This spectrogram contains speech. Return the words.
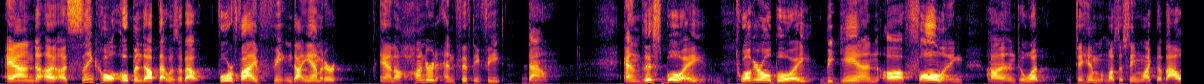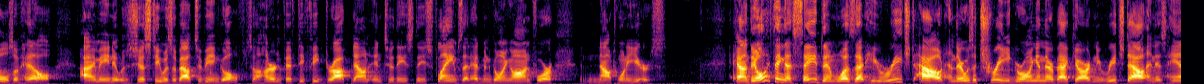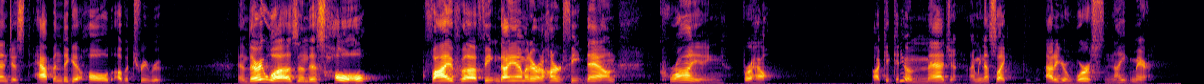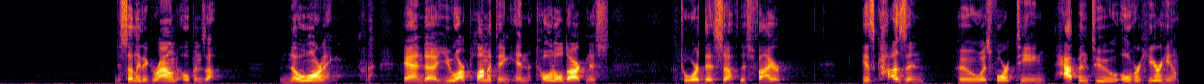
and a, a sinkhole opened up that was about four or five feet in diameter and 150 feet down. And this boy, 12 year old boy, began uh, falling uh, into what to him must have seemed like the bowels of hell. I mean, it was just he was about to be engulfed. So 150 feet drop down into these, these flames that had been going on for now 20 years. And the only thing that saved him was that he reached out, and there was a tree growing in their backyard, and he reached out, and his hand just happened to get hold of a tree root. And there he was in this hole, five uh, feet in diameter and 100 feet down, crying for help. Uh, can, can you imagine? I mean, that's like out of your worst nightmare. Just suddenly the ground opens up, no warning, and uh, you are plummeting in total darkness toward this, uh, this fire. His cousin, who was 14, happened to overhear him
